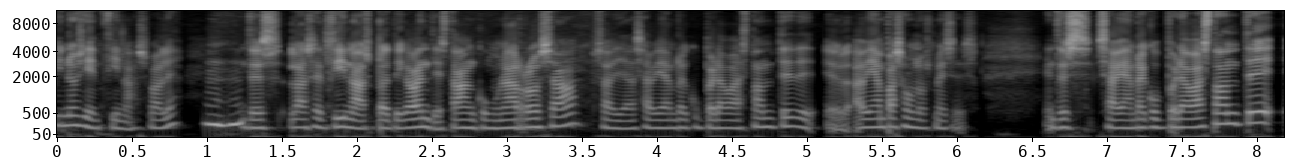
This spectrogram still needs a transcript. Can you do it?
pinos y encinas, ¿vale? Ujú. Entonces las encinas prácticamente estaban como una rosa, o sea, ya se habían recuperado bastante, de- eh, habían pasado unos meses. Entonces se habían recuperado bastante,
